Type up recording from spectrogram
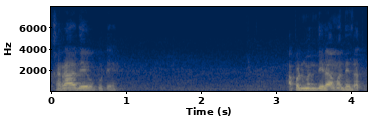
खरा देव कुठे आपण मंदिरामध्ये जातो.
